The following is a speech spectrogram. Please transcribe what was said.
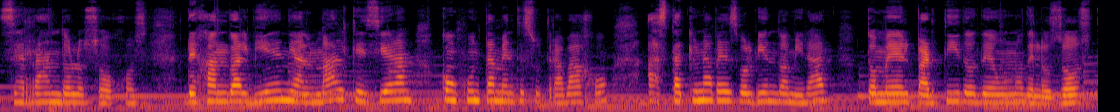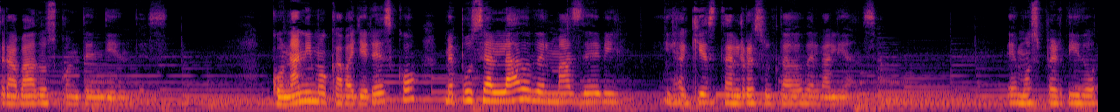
cerrando los ojos, dejando al bien y al mal que hicieran conjuntamente su trabajo, hasta que una vez volviendo a mirar, tomé el partido de uno de los dos trabados contendientes. Con ánimo caballeresco me puse al lado del más débil y aquí está el resultado de la alianza. Hemos perdido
